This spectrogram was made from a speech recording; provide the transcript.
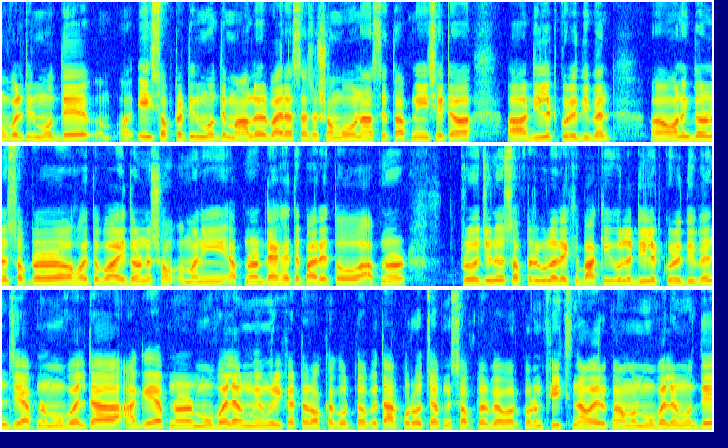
মোবাইলটির মধ্যে, এই সফটওয়্যারটির মধ্যে মালওয়্যার ভাইরাস আসার সম্ভাবনা আছে, তো আপনি সেটা ডিলিট করে দিবেন। অনেক ধরনের সফটওয়্যার হয়তো বা এই ধরনের মানে আপনার দেখাতে পারে। তো আপনার প্রয়োজনীয় সফটওয়্যারগুলো রেখে বাকিগুলো ডিলিট করে দিবেন যে আপনার মোবাইলটা আগে আপনার মোবাইল এবং মেমোরি কার্ডটা রক্ষা করতে হবে। তারপর হচ্ছে আপনি সফটওয়্যার ব্যবহার করুন। ফিক্স নাও এরকম আমার মোবাইলের মধ্যে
